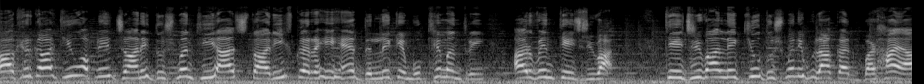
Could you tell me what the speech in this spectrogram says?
आखिरकार क्यों अपने जाने दुश्मन की आज तारीफ़ कर रहे हैं दिल्ली के मुख्यमंत्री अरविंद केजरीवाल? केजरीवाल ने क्यों दुश्मनी भुलाकर बढ़ाया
